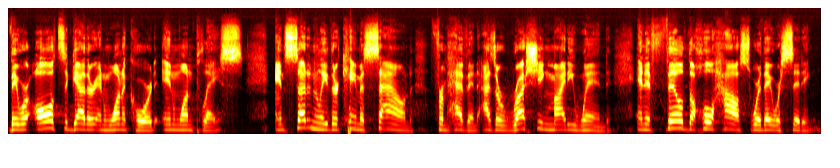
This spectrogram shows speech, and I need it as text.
they were all together in one accord in one place. And suddenly there came a sound from heaven as a rushing mighty wind, and it filled the whole house where they were sitting.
